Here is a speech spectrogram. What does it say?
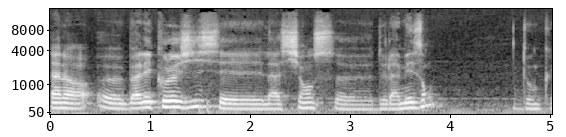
Alors, euh, bah, l'écologie, c'est la science euh, de la maison. Donc,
